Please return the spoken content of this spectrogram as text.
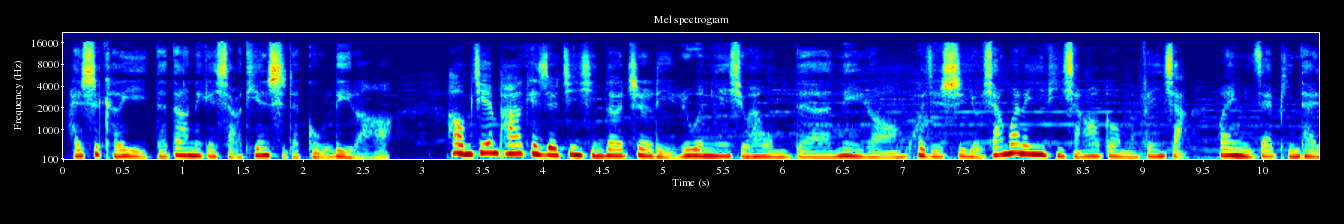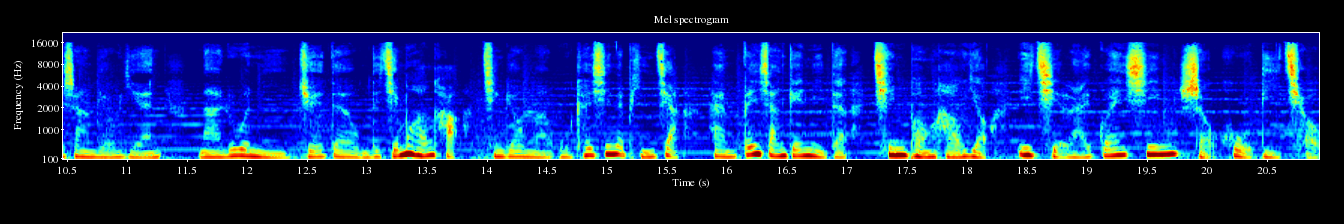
还是可以得到那个小天使的鼓励了啊、好，我们今天 podcast 就进行到这里。如果你也喜欢我们的内容，或者是有相关的议题想要跟我们分享，欢迎你在平台上留言。那如果你觉得我们的节目很好，请给我们五颗星的评价，和分享给你的亲朋好友，一起来关心守护地球。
